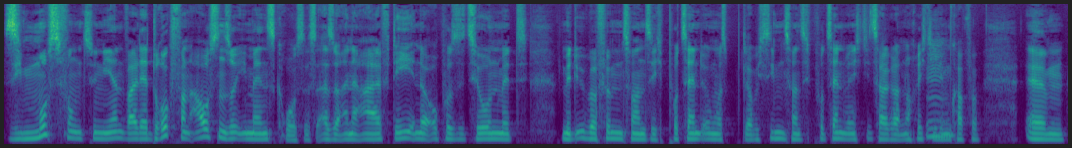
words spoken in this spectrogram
Sie muss funktionieren, weil der Druck von außen so immens groß ist. Also eine AfD in der Opposition mit, mit über 25 Prozent, irgendwas, glaube ich, 27 Prozent, wenn ich die Zahl gerade noch richtig Mhm. im Kopf habe. Ähm,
